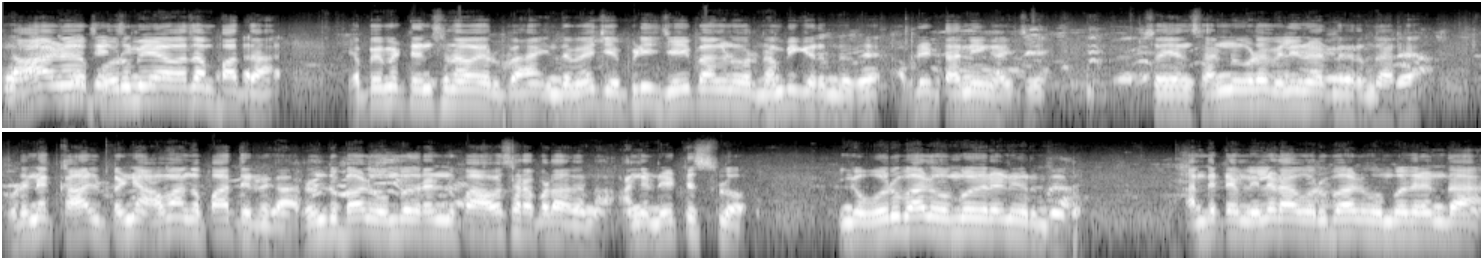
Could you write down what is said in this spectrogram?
நானும் பொறுமையாக தான் பார்த்தேன். எப்பயுமே டென்ஷனாகவே இருப்பேன். இந்த மேட்ச் எப்படி ஜெயிப்பாங்கன்னு ஒரு நம்பிக்கை இருந்தது. அப்படியே டர்னிங் ஆயிடுச்சு. ஸோ என் சன்னு கூட வெளிநாட்டில் இருந்தார். உடனே கால் பண்ணி அவன் அங்கே பார்த்துட்டு இருக்கான். ரெண்டு பால் ஒம்பது ரன்னுப்பா அவசரப்படாதண்ணா அங்கே நெட்டு ஸ்லோ இங்கே ஒரு பால் ஒம்பது ரன் இருந்தது. அந்த டைமில் இல்லைடா ஒரு பால் ஒம்பது ரன் தான்.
